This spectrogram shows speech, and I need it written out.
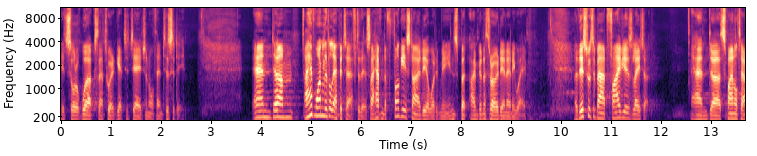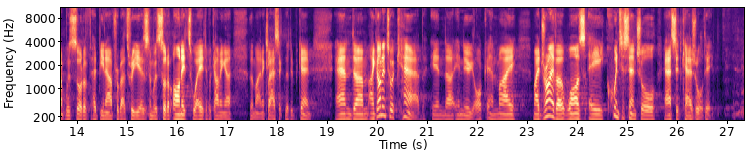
it sort of works, that's where it gets its edge and authenticity. And um, I have one little epitaph to this. I haven't the foggiest idea what it means, but I'm going to throw it in anyway. Uh, this was about five years later. And uh, Spinal Tap was sort of had been out for about three years and was sort of on its way to becoming a, the minor classic that it became. And um, I got into a cab in, uh, in New York, and my, my driver was a quintessential acid casualty.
